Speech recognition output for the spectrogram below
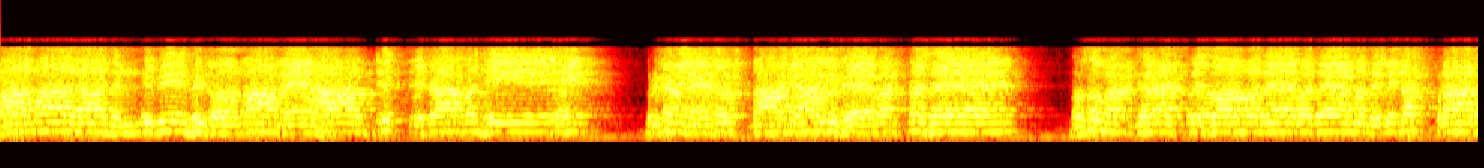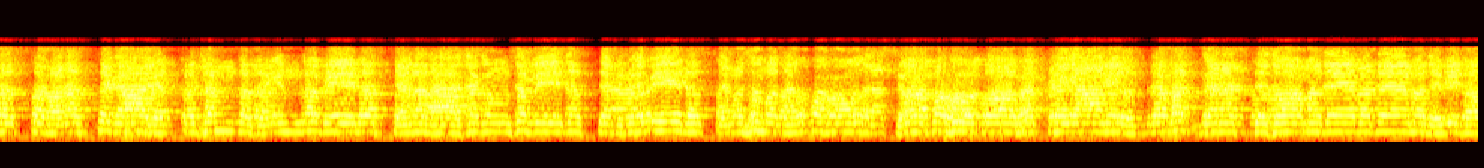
मामाराजन्दिभिषो मामेहाद्युत्विषावधी वृषणे सुष्मायायुषे वर्तसे वसुमद्गणस्य सोमदेवदेमदिविदः प्रातस्य वनस्य गायत्र छन्दस इन्द्रवेदस्य न राशकंसवेदस्य पितृवेदस्य मधुमतोपहोदस्योपहूतो भक्षयामि रुद्रमद्गणस्य सोमदेवदेमदिविदो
